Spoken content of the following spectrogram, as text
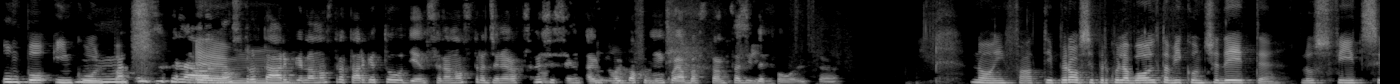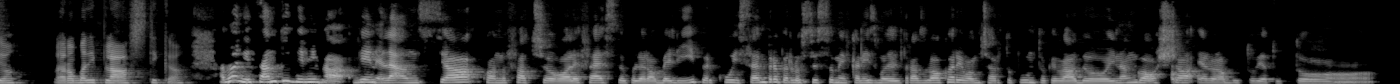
un po' in Mm, colpa. Ma penso che la, Ehm, target, la nostra target audience, la nostra generazione si senta in no, colpa infatti, comunque abbastanza di sì. default. No, infatti, però se per quella volta vi concedete lo sfizio, la roba di plastica, A me ogni tanto veniva- viene l'ansia quando faccio le feste o quelle robe lì, per cui sempre per lo stesso meccanismo del trasloco arrivo a un certo punto che vado in angoscia e allora butto via tutto,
